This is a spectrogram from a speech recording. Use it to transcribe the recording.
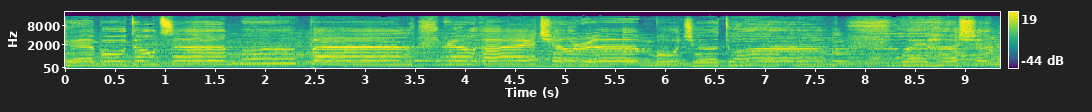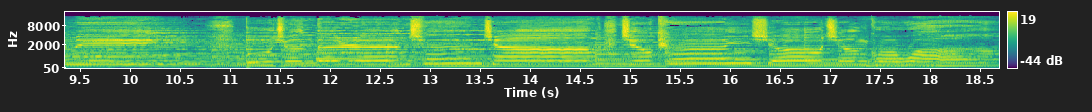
却不懂怎么办，让爱强忍不折断。为何生命不准的人成长，就可以修正过往？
